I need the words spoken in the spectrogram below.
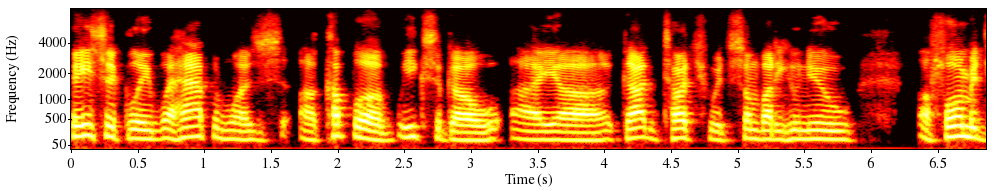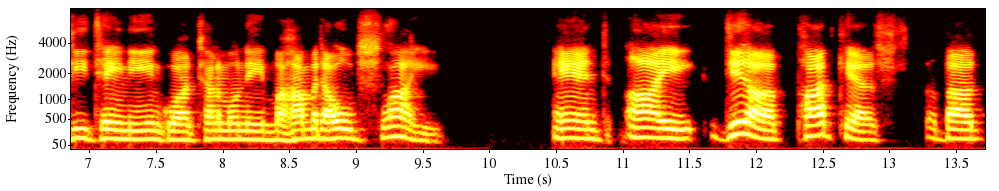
basically what happened was a couple of weeks ago I uh, got in touch with somebody who knew a former detainee in Guantanamo named Mohammed Ould Slahi. And I did a podcast about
